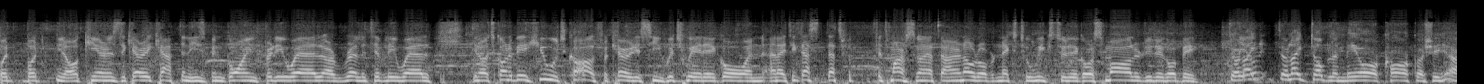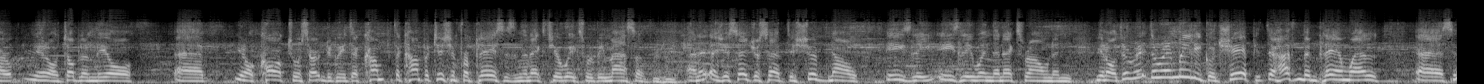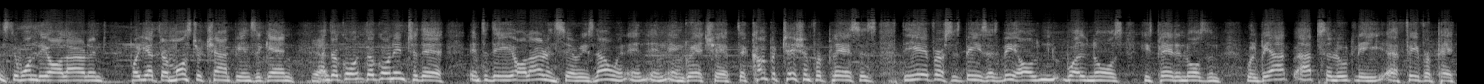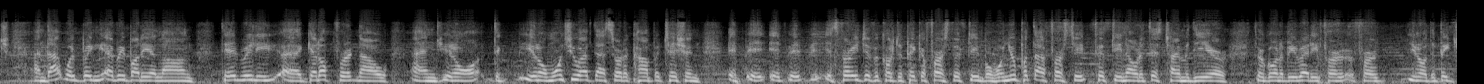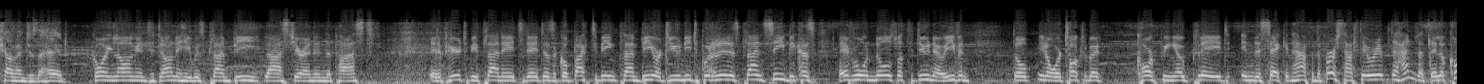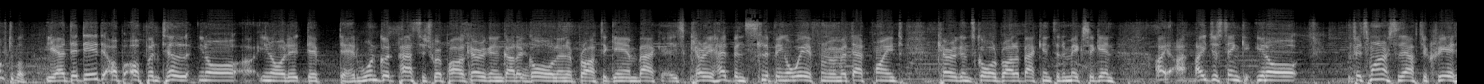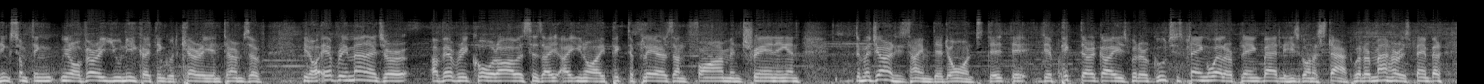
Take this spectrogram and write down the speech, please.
But but you know, Kieran's the Kerry captain. He's been going pretty well or relatively well. You know, it's going to be a huge call for Kerry to see which way they go, and, and I think that's that's what Fitzmaurice is going to have to iron out over the next two weeks. Do they go small or do they go big? They're like they're like Dublin, Mayo, Cork, or, she- or you know Dublin, Mayo. Uh, you know Cork to a certain degree. The, comp- the competition for places in the next few weeks will be massive, and as you said yourself, they should now easily easily win the next round. And you know they're they're in really good shape. They haven't been playing well uh, since they won the All Ireland, but yet they're Munster champions again, Yeah. and they're going they're going into the into the All Ireland series now in, in, in great shape. The competition for places, the A versus Bs, as me all well knows, he's played in loads of them, will be ab- absolutely a fever pitch, and that will bring everybody along. They'll really uh, get up for it now, and you know, the, you know, once you have that sort of competition, it, it, it, it, it's very difficult to pick a first 15. But when you put that first 15 out at this time of the year, they're going to be ready for for you know the big challenges ahead. Going long into Donaghy was Plan B last year and in the past. It appeared to be Plan A today. Does it go back to being Plan B, or do you need to put it in as Plan C because everyone knows what to do now? Even though you know we're talking about Cork being outplayed in the second half. In the first half, they were able to handle it. They look comfortable. Yeah, they did up up until you know uh, you know they, they, they had one good passage where Paul Kerrigan got a goal and it brought the game back. As Kerry had been slipping away from him at that point. Kerrigan's goal brought it back into the mix again. I I, I just think you know. Fitzmaurice is after creating something, you know, very unique. I think with Kerry in terms of, you know, every manager of every code always says, I, I you know, I pick the players on form and training, and the majority of the time they don't. They, they, they pick their guys. Whether Gooch is playing well or playing badly, he's going to start. Whether Maher is playing better.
